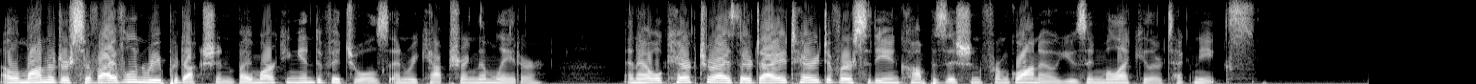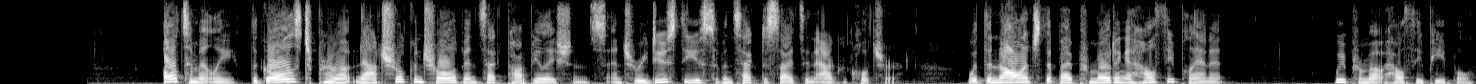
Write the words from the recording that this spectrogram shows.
I will monitor survival and reproduction by marking individuals and recapturing them later, and I will characterize their dietary diversity and composition from guano using molecular techniques. Ultimately, the goal is to promote natural control of insect populations and to reduce the use of insecticides in agriculture, with the knowledge that by promoting a healthy planet, we promote healthy people.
